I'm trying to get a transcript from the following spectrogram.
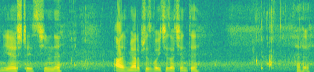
Jeszcze jest silny. Ale w miarę przyzwoicie zacięty.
